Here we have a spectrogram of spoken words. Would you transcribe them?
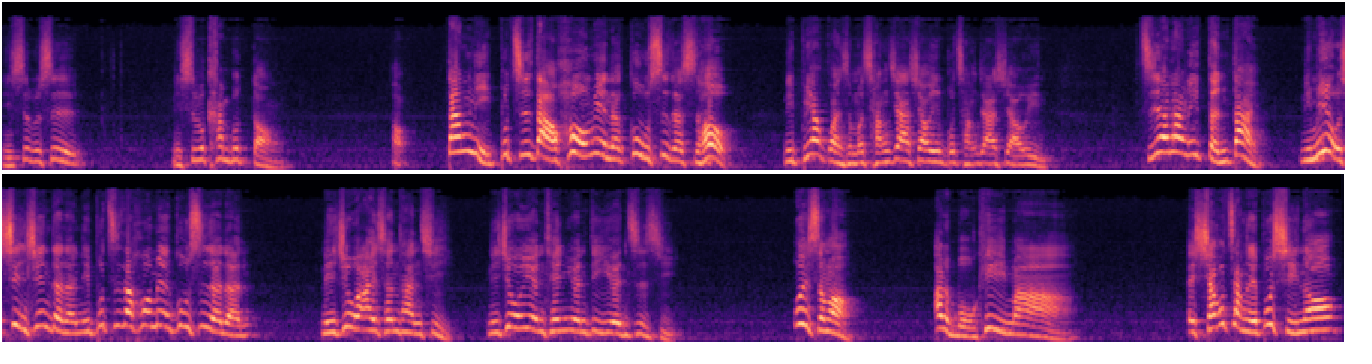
你是不是你是不是看不懂？”好当你不知道后面的故事的时候，你不要管什么长假效应不长假效应，只要让你等待，你没有信心的人，你不知道后面故事的人，你就会唉声叹气，你就怨天怨地怨自己。为什么？啊，不可以嘛？哎，小涨也不行哦，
